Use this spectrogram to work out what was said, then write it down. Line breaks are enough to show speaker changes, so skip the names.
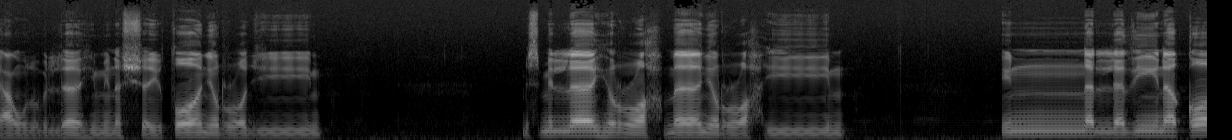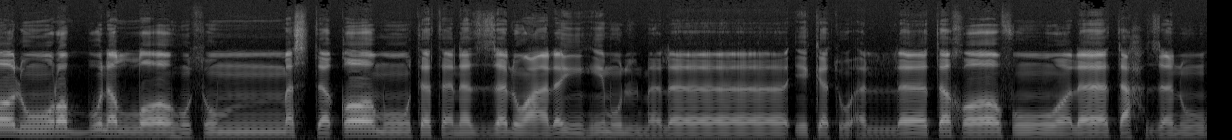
أعوذ بالله من الشيطان الرجيم بسم الله الرحمن الرحيم إن الذين قالوا ربنا الله ثم استقاموا تتنزل عليهم الملائكة ألا تخافوا ولا تحزنوا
